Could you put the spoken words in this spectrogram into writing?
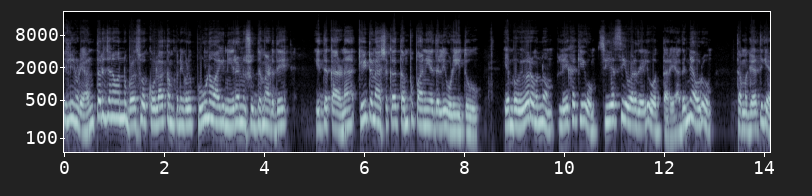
ಇಲ್ಲಿ ನೋಡಿ, ಅಂತರ್ಜನವನ್ನು ಬಳಸುವ ಕೋಲಾ ಕಂಪನಿಗಳು ಪೂರ್ಣವಾಗಿ ನೀರನ್ನು ಶುದ್ಧ ಮಾಡದೆ ಇದ್ದ ಕಾರಣ ಕೀಟನಾಶಕ ತಂಪು ಪಾನೀಯದಲ್ಲಿ ಉಳಿಯಿತು ಎಂಬ ವಿವರವನ್ನು ಲೇಖಕಿಯು ಸಿ ಎಸ್ ಸಿ ವರದಿಯಲ್ಲಿ ಓದ್ತಾರೆ. ಅದನ್ನೇ ಅವರು ತಮ್ಮ ಗೆಳತಿಗೆ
